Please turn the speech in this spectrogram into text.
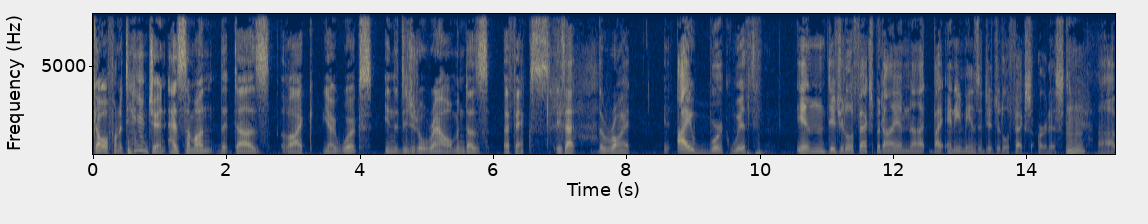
go off on a tangent as someone that does like you know works in the digital realm and does effects. Is that the right? I work with in digital effects, but I am not by any means a digital effects artist. Uh,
